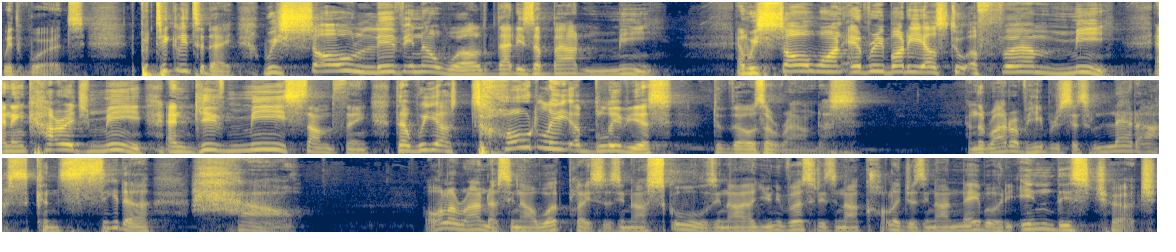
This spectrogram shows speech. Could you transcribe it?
with words, particularly today. We so live in a world that is about me. And we so want everybody else to affirm me and encourage me and give me something that we are totally oblivious to those around us. And the writer of Hebrews says, Let us consider how all around us, in our workplaces, in our schools, in our universities, in our colleges, in our neighborhood, in this church,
